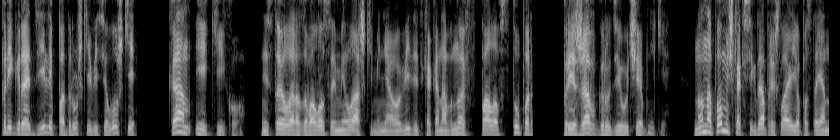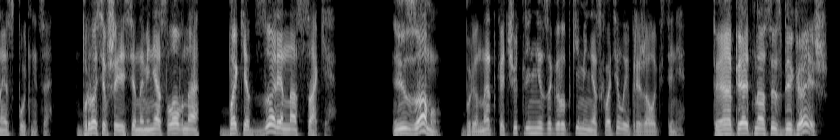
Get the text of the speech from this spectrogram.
преградили подружки-веселушки Кам и Кику. И стоило розоволосой милашке меня увидеть, как она вновь впала в ступор, прижав к груди учебники. Но на помощь, как всегда, пришла ее постоянная спутница, бросившаяся на меня словно бакетзори на саке. «Изаму!» — брюнетка чуть ли не за грудки меня схватила и прижала к стене. «Ты опять нас избегаешь?»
